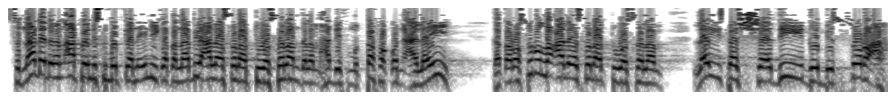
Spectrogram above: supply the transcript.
Senada dengan apa yang disebutkan ini kata Nabi alaihi wasallam dalam hadis muttafaqun alaih kata Rasulullah alaihi salatu wasallam laisa syadidu bisur'ah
